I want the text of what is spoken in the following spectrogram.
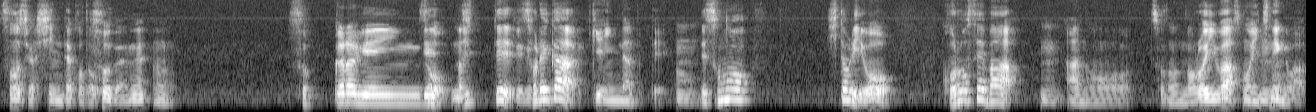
その人が死んだことを。そうだよね。うん、そっから原因でそう。じなてる。でそれが原因なんだって。うん。でその一人を殺せばうん。あのその呪いはその1年が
